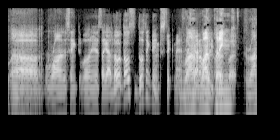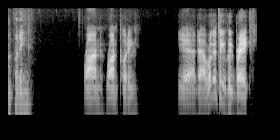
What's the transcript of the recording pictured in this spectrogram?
Uh, um, Ron DeSanctimonious. Like I- those those nicknames stick, man. Ron don't Ron does, pudding. but Ron pudding. Ron Ron Pudding. Yeah, uh, we're gonna take a quick break,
